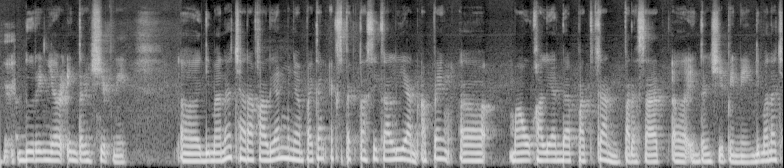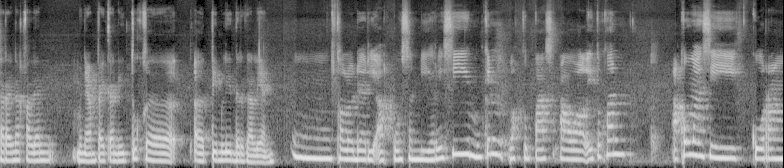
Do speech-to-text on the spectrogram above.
During your internship nih, eh, gimana cara kalian menyampaikan ekspektasi kalian? Apa yang eh, mau kalian dapatkan pada saat eh, internship ini? Gimana caranya kalian menyampaikan itu ke eh, tim leader kalian? Hmm, kalau dari aku sendiri sih mungkin waktu pas awal itu kan aku masih kurang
